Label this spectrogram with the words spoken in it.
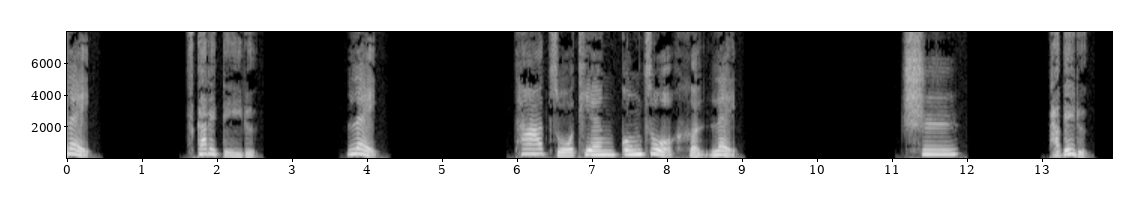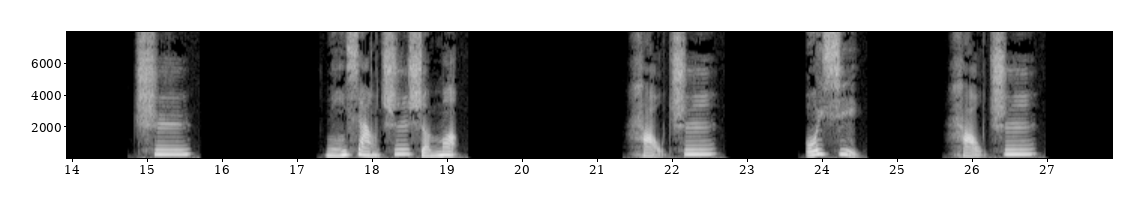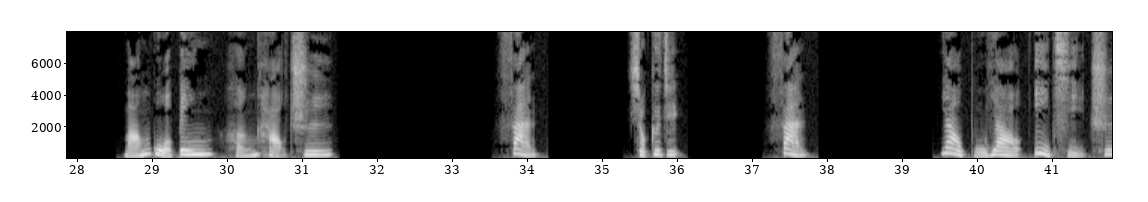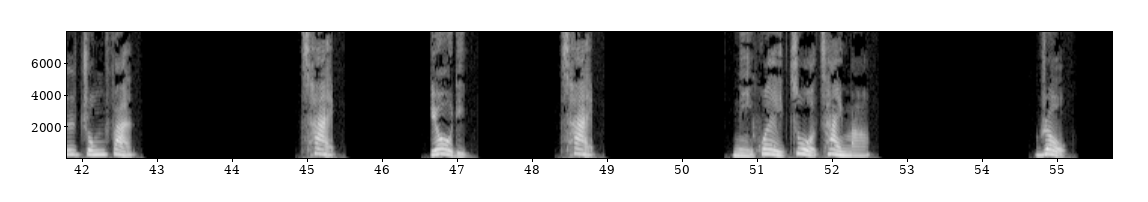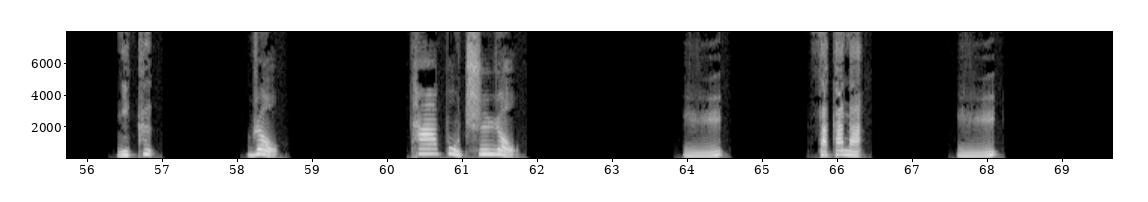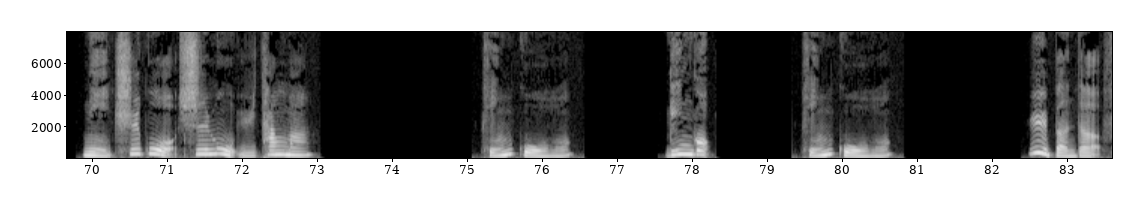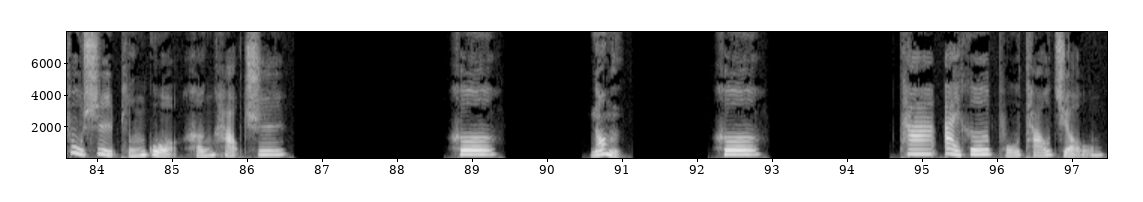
累，疲れている。累，他昨天工作很累。吃，食べる。吃，你想吃什么？好吃，おいしい。好吃，芒果冰。很好吃。饭，小哥几？饭，要不要一起吃中饭？菜，料理，菜，你会做菜吗？肉，你可肉。他不吃肉鱼，sakana 鱼。你吃过虱目鱼汤吗？苹果 l i n 苹果。日本的富士苹果很好吃。喝。飲む。喝。他爱喝葡萄酒。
